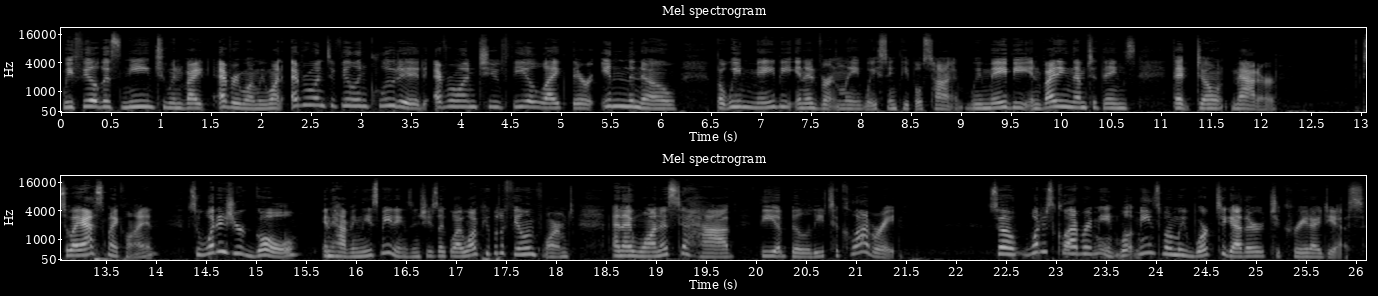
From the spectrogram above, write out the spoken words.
We feel this need to invite everyone. We want everyone to feel included, everyone to feel like they're in the know, but we may be inadvertently wasting people's time. We may be inviting them to things that don't matter. So I asked my client, So, what is your goal in having these meetings? And she's like, Well, I want people to feel informed and I want us to have the ability to collaborate. So, what does collaborate mean? Well, it means when we work together to create ideas,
